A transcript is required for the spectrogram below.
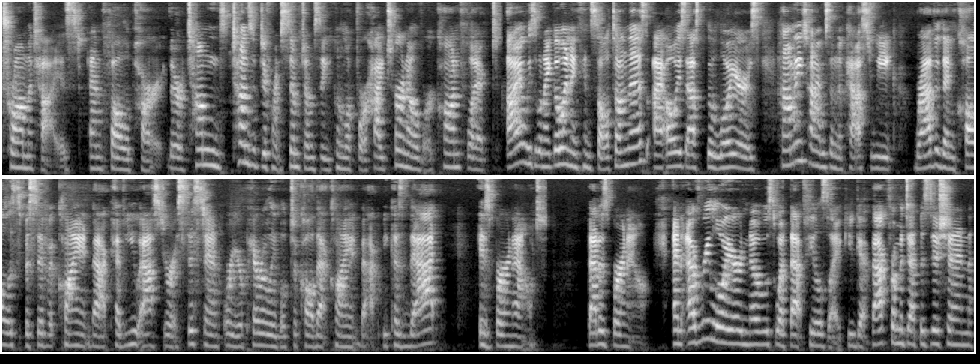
traumatized and fall apart. There are tons tons of different symptoms that you can look for, high turnover, conflict. I always when I go in and consult on this, I always ask the lawyers, how many times in the past week rather than call a specific client back, have you asked your assistant or your paralegal to call that client back because that is burnout. That is burnout. And every lawyer knows what that feels like. You get back from a deposition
